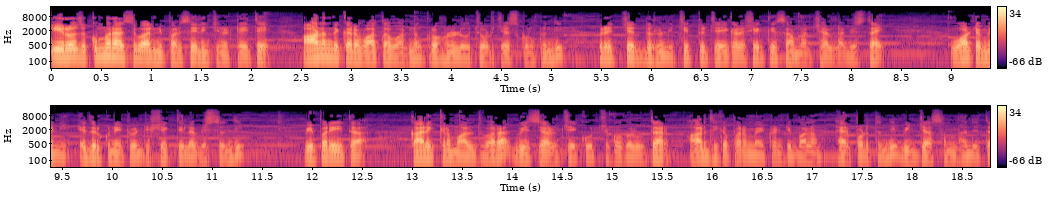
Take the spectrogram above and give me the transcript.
ఈ రోజు కుంభరాశి వారిని పరిశీలించినట్టయితే ఆనందకర వాతావరణం గృహంలో చోటు చేసుకుంటుంది. ప్రత్యర్థుల్ని చిత్తు చేయగల శక్తి సామర్థ్యాలు లభిస్తాయి. ఓటమిని ఎదుర్కొనేటువంటి శక్తి లభిస్తుంది. విపరీత కార్యక్రమాల ద్వారా విజయాలు చేకూర్చుకోగలుగుతారు. ఆర్థికపరమైనటువంటి బలం ఏర్పడుతుంది. విద్యా సంబంధిత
